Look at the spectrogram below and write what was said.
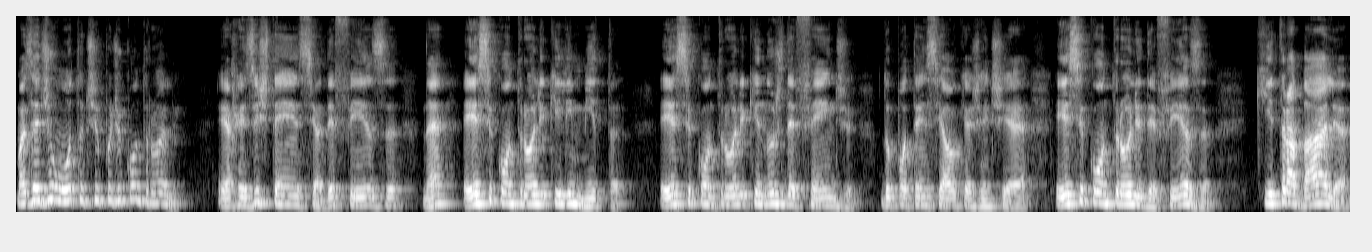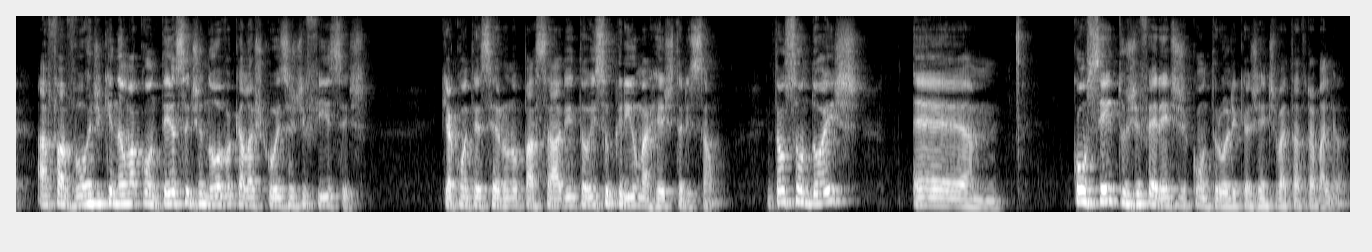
Mas é de um outro tipo de controle. É a resistência, a defesa, né? é esse controle que limita, é esse controle que nos defende do potencial que a gente é, esse controle e defesa que trabalha a favor de que não aconteça de novo aquelas coisas difíceis que aconteceram no passado, então isso cria uma restrição. Então são dois é, conceitos diferentes de controle que a gente vai estar trabalhando.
